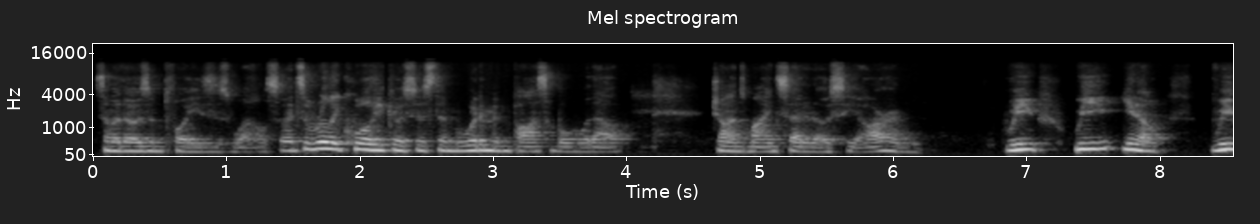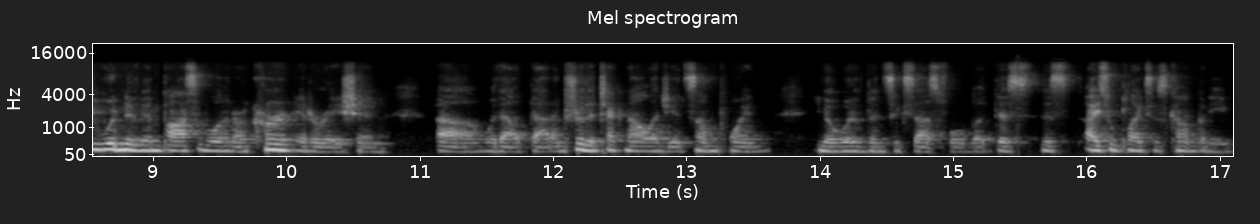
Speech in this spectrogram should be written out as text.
some of those employees as well. So it's a really cool ecosystem. It wouldn't have been possible without John's mindset at OCR. And we, we, you know, we wouldn't have been possible in our current iteration uh, without that. I'm sure the technology at some point, you know, would have been successful, but this, this Isoplexis company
